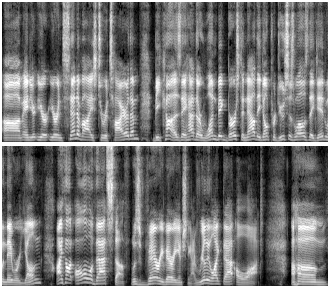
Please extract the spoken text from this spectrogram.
um, and you're, you're you're incentivized to retire them because they had their one big burst, and now they don't produce as well as they did when they were young. I thought all of that stuff was very very interesting. I really liked that a lot. Um,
